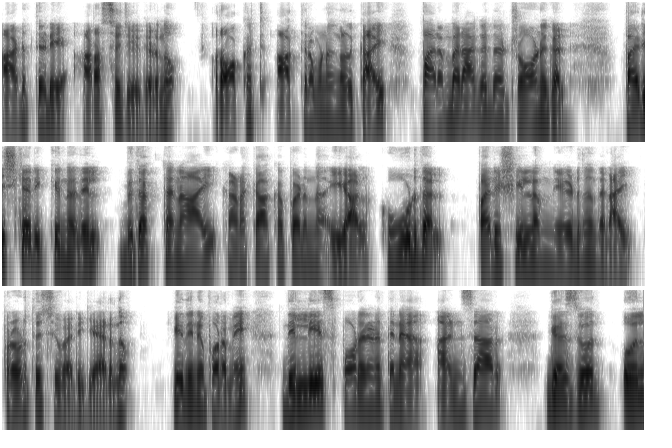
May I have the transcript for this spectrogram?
അടുത്തിടെ അറസ്റ്റ് ചെയ്തിരുന്നു. റോക്കറ്റ് ആക്രമണങ്ങൾക്കായി പരമ്പരാഗത ഡ്രോണുകൾ. പരിഷ്കരിക്കുന്നതിൽ വിദഗ്ധനായി കണക്കാക്കപ്പെടുന്ന ഇയാൾ കൂടുതൽ പരിശീലനം നേടുന്നതിനായി പ്രവർത്തിച്ചു വരികയായിരുന്നു. ഇതിനു പുറമെ ദില്ലി സ്ഫോടനത്തിന് അൻസാർ ഗസ്വദ് ഉൽ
